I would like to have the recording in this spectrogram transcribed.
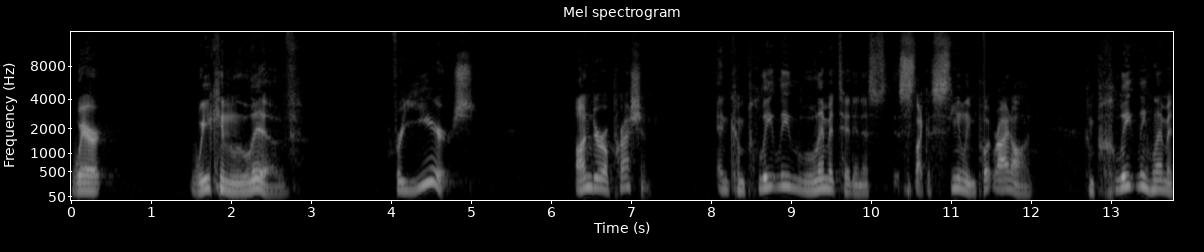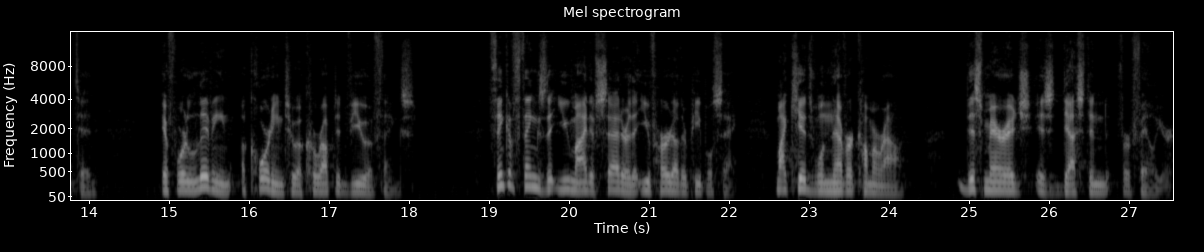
where we can live for years under oppression and completely limited in a, it's like a ceiling put right on, completely limited if we're living according to a corrupted view of things. Think of things that you might have said or that you've heard other people say. My kids will never come around. This marriage is destined for failure.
